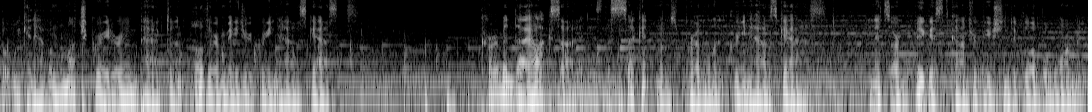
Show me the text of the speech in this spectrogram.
but we can have a much greater impact on other major greenhouse gases. Carbon dioxide is the second most prevalent greenhouse gas, and it's our biggest contribution to global warming.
